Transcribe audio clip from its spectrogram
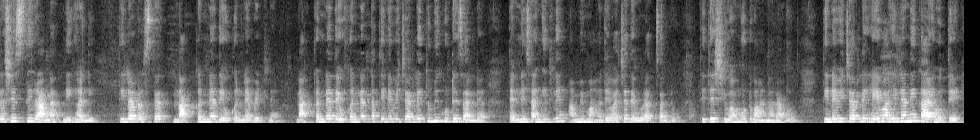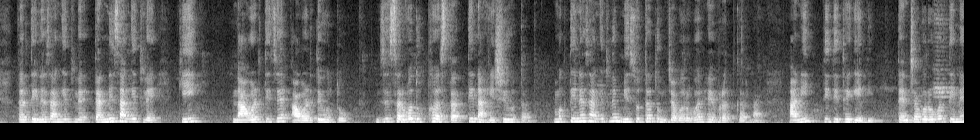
तशीच ती रानात निघाली. तिला रस्त्यात नागकन्या देवकन्या भेटल्या. नागकन्या देवकन्यांना तिने विचारले तुम्ही कुठे चालल्या? त्यांनी सांगितले आम्ही महादेवाच्या देवळात चाललो. तिथे शिवामूठ वाहणार आहोत. तिने विचारले हे वाहिल्याने काय होते? तर तिने सांगितले त्यांनी सांगितले की नावडतीचे आवडते होतो. जे सर्व दुःख असतात ती नाहीशी होतात. मग तिने सांगितले मी सुद्धा तुमच्याबरोबर हे व्रत करणार. आणि ती तिथे गेली. त्यांच्याबरोबर तिने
